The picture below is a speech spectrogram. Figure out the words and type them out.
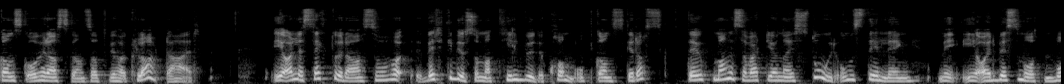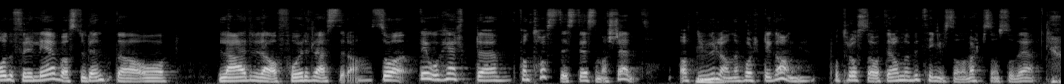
ganske overraskende at vi har klart det her. I alle sektorer så virker det jo som at tilbudet kom opp ganske raskt. Det er jo mange som har vært gjennom en stor omstilling i arbeidsmåten, både for elever, studenter og lærere og forelesere. Så det er jo helt uh, fantastisk det som har skjedd. At mm. hjulene er holdt i gang, på tross av at rammebetingelsene har vært sånn som det er.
